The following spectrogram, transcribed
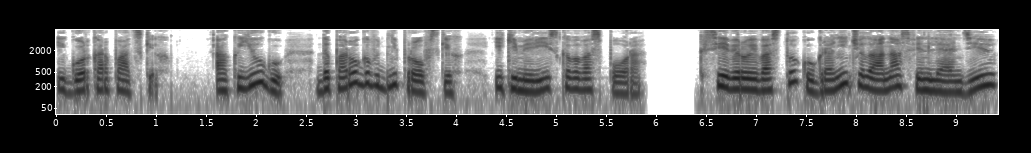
и гор Карпатских а к югу — до порогов Днепровских и Кемерийского Воспора. К северу и востоку граничила она с Финляндией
